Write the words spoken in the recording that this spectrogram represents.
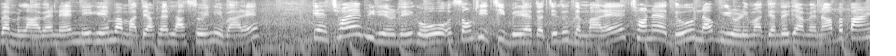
ဘက်မလာဘဲနဲ့နေခင်းဘက်မှာတယောက်တည်းလာဆွေးနေပါတယ်ကဲချောရဲ့ဗီဒီယိုလေးကိုအဆုံးထိကြည့်ပေးတဲ့အတွက်ကျေးဇူးတင်ပါတယ်ချောနဲ့အတူနောက်ဗီဒီယိုတွေမှာပြန်တွေ့ကြမယ်နော်ဘိုင်ဘိုင်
